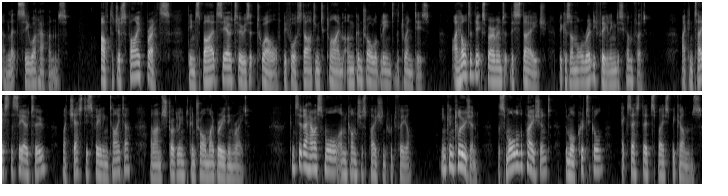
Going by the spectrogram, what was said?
And let's see what happens. After just five breaths, the inspired CO2 is at 12 before starting to climb uncontrollably into the 20s. I halted the experiment at this stage because I'm already feeling discomfort. I can taste the CO2, my chest is feeling tighter, and I'm struggling to control my breathing rate. Consider how a small unconscious patient would feel. In conclusion, the smaller the patient, the more critical excess dead space becomes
